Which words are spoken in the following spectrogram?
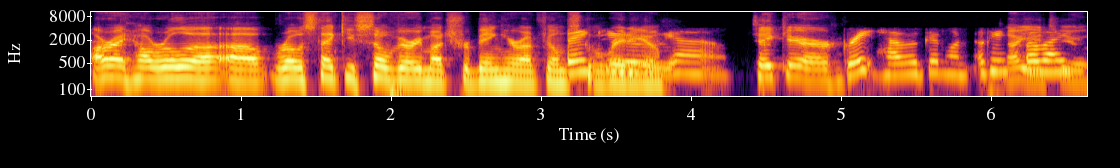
all right, Haroula uh, Rose, thank you so very much for being here on Film thank School you. Radio. Yeah. Take care. Great. Have a good one. Okay. Bye bye.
